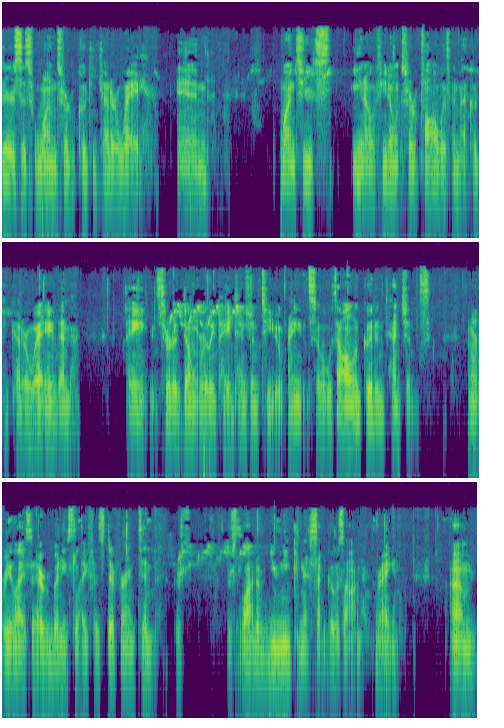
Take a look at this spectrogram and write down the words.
there's this one sort of cookie cutter way, and once you you know if you don't sort of fall within that cookie cutter way, then they sort of don't really pay attention to you, right? So with all good intentions, I don't realize that everybody's life is different, and there's there's a lot of uniqueness that goes on, right? Um,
